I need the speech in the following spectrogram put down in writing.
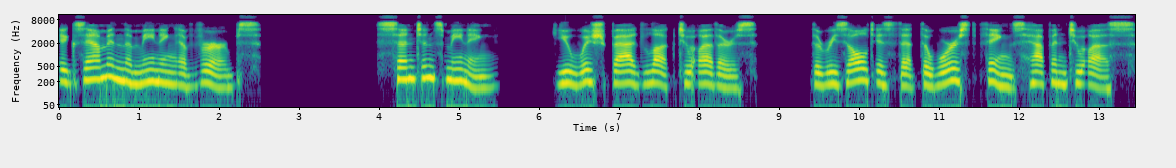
Examine the meaning of verbs. Sentence meaning You wish bad luck to others. The result is that the worst things happen to us.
